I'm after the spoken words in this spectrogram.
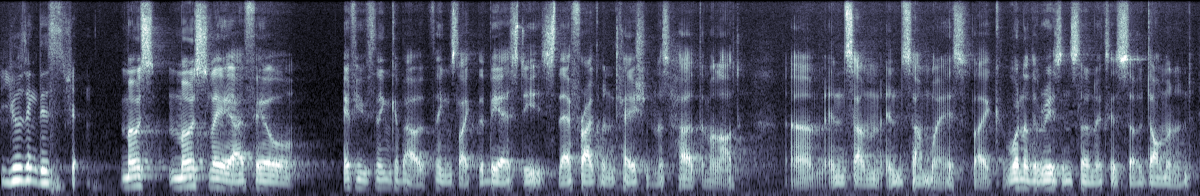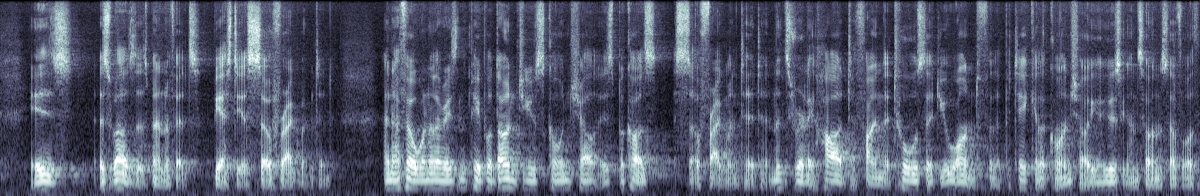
using this? Most mostly, I feel if you think about things like the BSDs, their fragmentation has hurt them a lot. Um, in some in some ways, like one of the reasons Linux is so dominant is, as well as its benefits, BSD is so fragmented. And I feel one of the reasons people don't use Korn shell is because it's so fragmented and it's really hard to find the tools that you want for the particular Korn shell you're using and so on and so forth.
